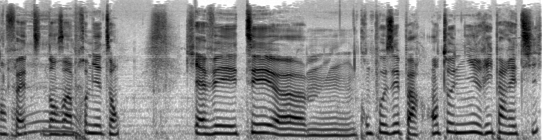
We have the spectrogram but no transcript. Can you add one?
en fait, dans un premier temps, qui avait été composée par Anthony Riparetti.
